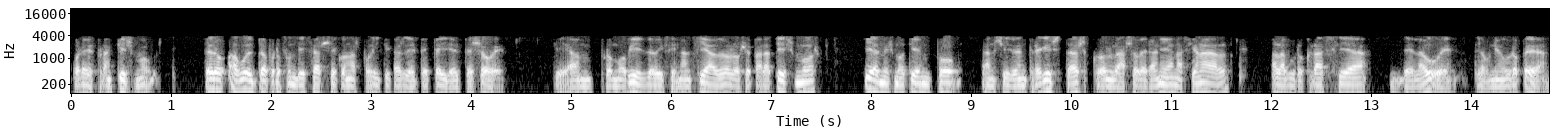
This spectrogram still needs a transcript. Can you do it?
por el franquismo pero ha vuelto a profundizarse con las políticas del PP y del PSOE, que han promovido y financiado los separatismos y al mismo tiempo han sido entreguistas con la soberanía nacional a la burocracia de la UE, de la Unión Europea,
